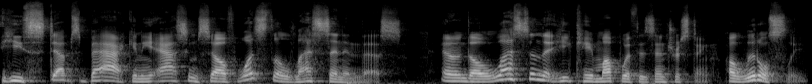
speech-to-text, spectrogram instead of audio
He steps back and he asks himself, What's the lesson in this? And the lesson that he came up with is interesting a little sleep,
